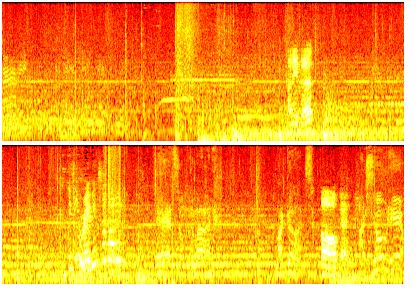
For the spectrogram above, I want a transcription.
Manny. I need that. Is he raping somebody? They had something of mine. My guns. Oh, okay. I showed him,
